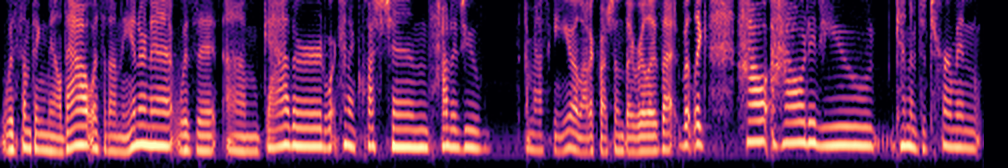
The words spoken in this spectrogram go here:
Was something mailed out? Was it on the internet? Was it um, gathered? What kind of questions? How did you? I'm asking you a lot of questions. I realize that, but like, how how did you kind of determine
